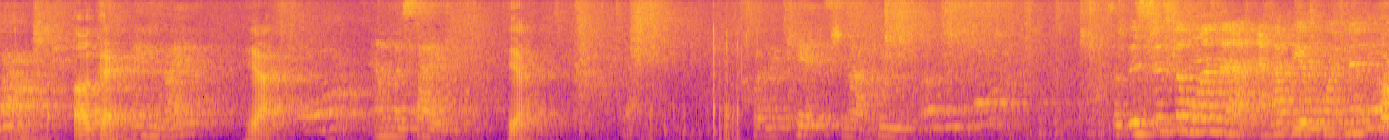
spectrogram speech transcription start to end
uh, Okay. thing, right? Yeah. On the side Yeah. for the kids, not you. So this is the one that I have the appointment for.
